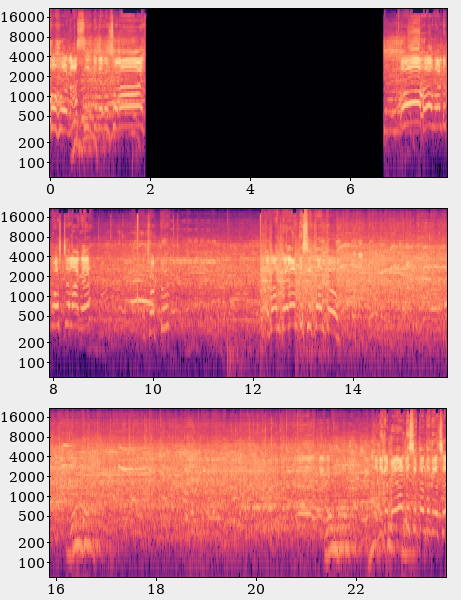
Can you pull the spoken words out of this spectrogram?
হো হো ও হো লাগে। ছোট্টু। এবং পেনাল্টি সিদ্ধান্ত। এদিকে পেনাল্টি সিদ্ধান্ত দিয়েছে।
